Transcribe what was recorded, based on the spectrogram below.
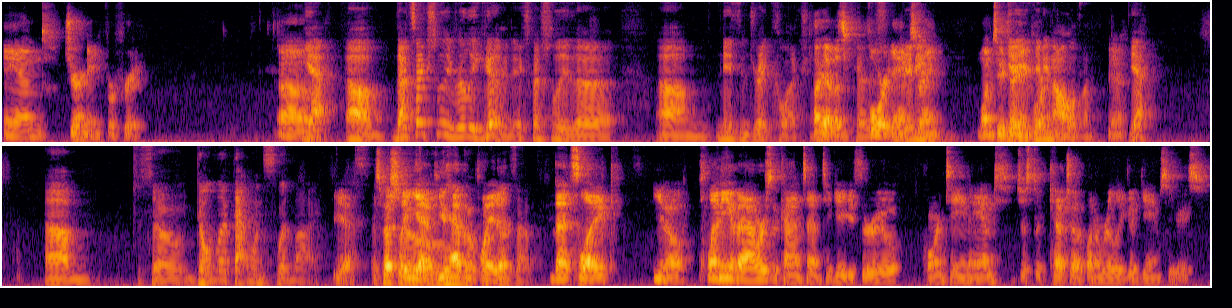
and Journey for free. Um, yeah, um, that's actually really good, especially the um, Nathan Drake collection. Oh yeah, that's four games, getting, right? One, two, three, yeah, you're getting all of them. Yeah, yeah. Um, so don't let that one slip by. Yes, especially go, yeah, if you haven't played it, that's like you know plenty of hours of content to get you through quarantine and just to catch up on a really good game series.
